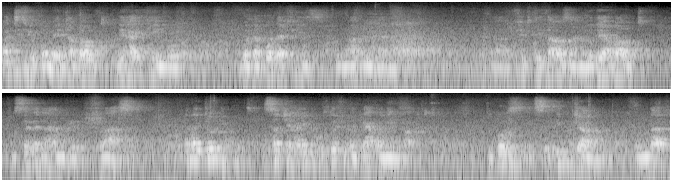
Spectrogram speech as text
what is your comment about the hiking of boda boda fees from 150,000 or thereabout to 700 plus? And I told him such a hike will definitely have an impact because it's a big jump from that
